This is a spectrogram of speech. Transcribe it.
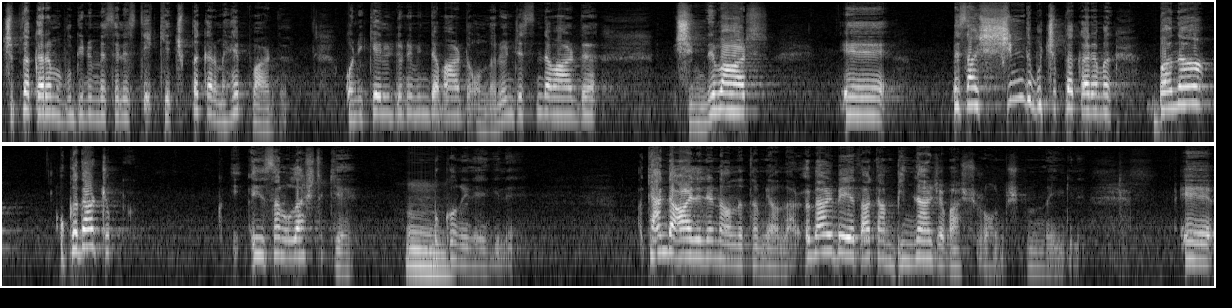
Çıplak arama bugünün meselesi değil ki. Çıplak arama hep vardı. 12 Eylül döneminde vardı, ondan öncesinde vardı. Şimdi var. E, mesela şimdi bu çıplak arama bana o kadar çok insan ulaştı ki bu konuyla ilgili. Kendi ailelerini anlatamayanlar. Ömer Bey'e zaten binlerce başvuru olmuş bununla ilgili. Ee,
